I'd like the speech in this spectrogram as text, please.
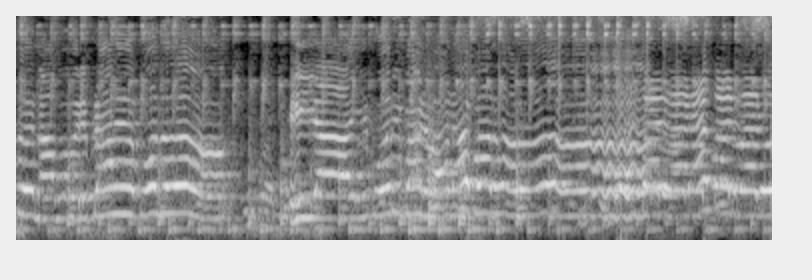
పోదు నా మొగరి ప్రాణమే పోదు. అయ్యా ఈ పోరి పాడువాడా పాడువాడు పాడవాడా, పాడవాడు.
